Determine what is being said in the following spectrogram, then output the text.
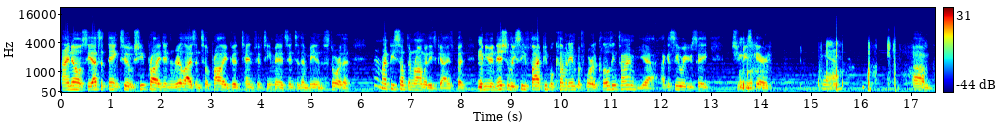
I know. See, that's the thing too. She probably didn't realize until probably a good 10, 15 minutes into them being in the store that there might be something wrong with these guys. But when you initially see five people coming in before the closing time, yeah, I can see where you say she'd be scared. Yeah. Um,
